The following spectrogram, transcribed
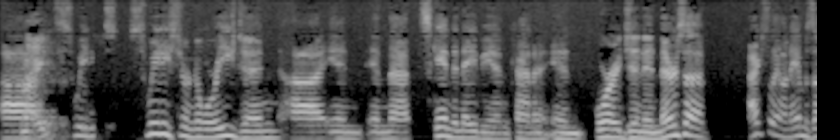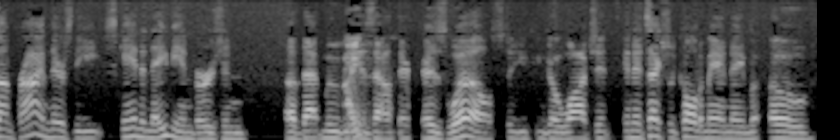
uh, right. Swedish, Swedish or Norwegian, uh, in, in that Scandinavian kind of in origin. And there's a, actually on Amazon Prime, there's the Scandinavian version of that movie right. is out there as well. So you can go watch it. And it's actually called A Man Named Ove.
